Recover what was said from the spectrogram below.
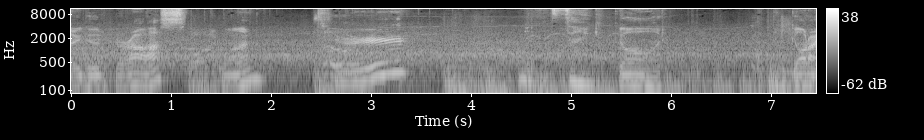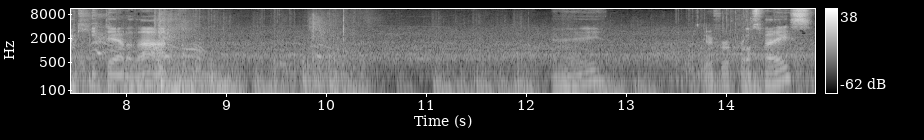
so good for us. One, two. Thank God. Thank God I kicked out of that. Okay. Let's go for a crossface.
